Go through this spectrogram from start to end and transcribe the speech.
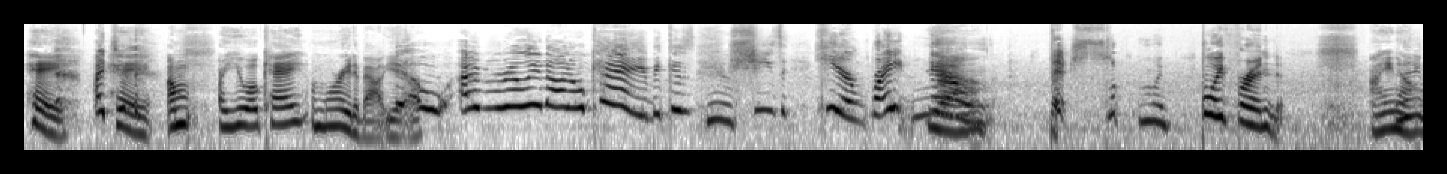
Hey, I just- hey, I'm. Are you okay? I'm worried about you. No, I'm really not okay because she's here right now. Yeah. Bitch slipped my boyfriend. I And know. he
